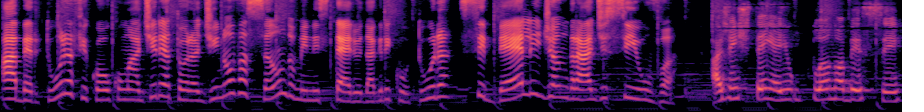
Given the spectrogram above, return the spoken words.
A abertura ficou com a diretora de inovação do Ministério da Agricultura, Cibele de Andrade Silva. A gente tem aí um plano ABC,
